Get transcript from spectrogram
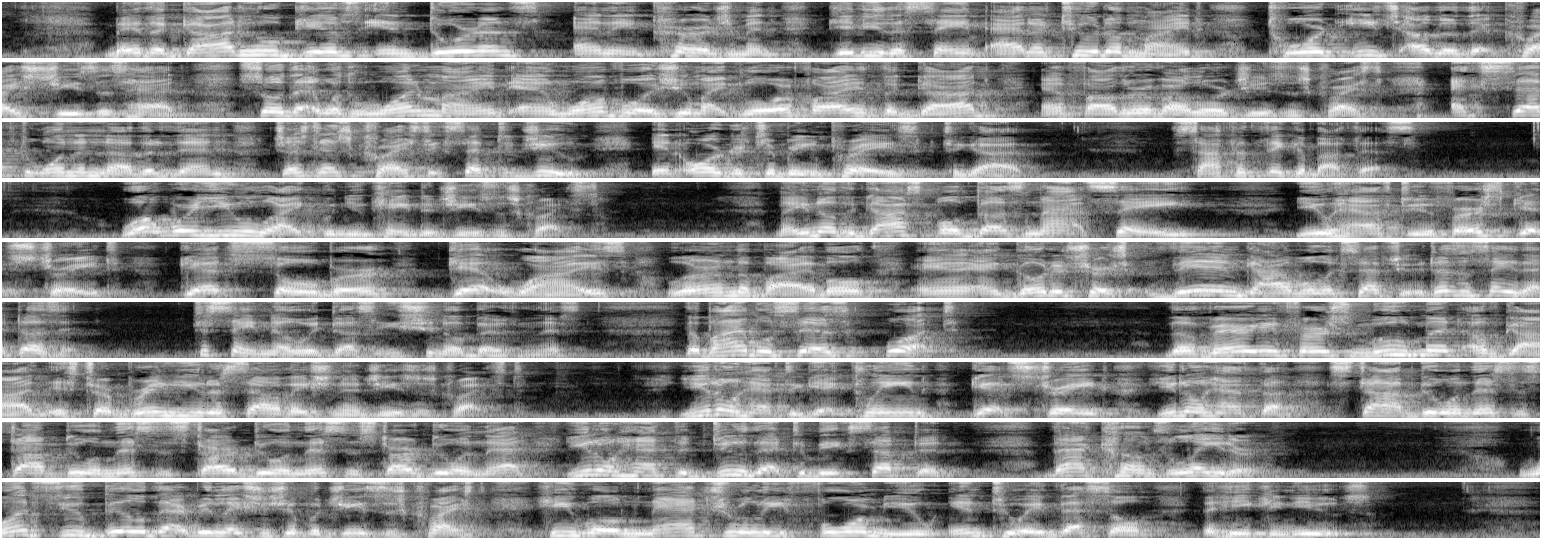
May the God who gives endurance and encouragement give you the same attitude of mind toward each other that Christ Jesus had, so that with one mind and one voice you might glorify the God and Father of our Lord Jesus Christ. Accept one another then, just as Christ accepted you, in order to bring praise to God. Stop and think about this. What were you like when you came to Jesus Christ? Now, you know, the gospel does not say you have to first get straight, get sober, get wise, learn the Bible, and, and, go to church. Then God will accept you. It doesn't say that, does it? Just say, no, it doesn't. You should know better than this. The Bible says what? The very first movement of God is to bring you to salvation in Jesus Christ. You don't have to get clean, get straight. You don't have to stop doing this and stop doing this and start doing this and start doing that. You don't have to do that to be accepted. That comes later. Once you build that relationship with Jesus Christ, He will naturally form you into a vessel that He can use.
